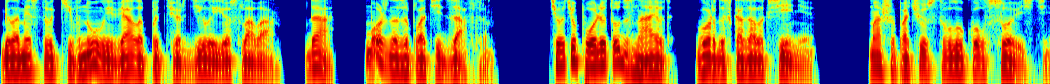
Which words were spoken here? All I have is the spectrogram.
Беломестова кивнула и вяло подтвердила ее слова. «Да, можно заплатить завтра». «Тетю Полю тут знают», — гордо сказала Ксения. Маша почувствовала укол совести.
